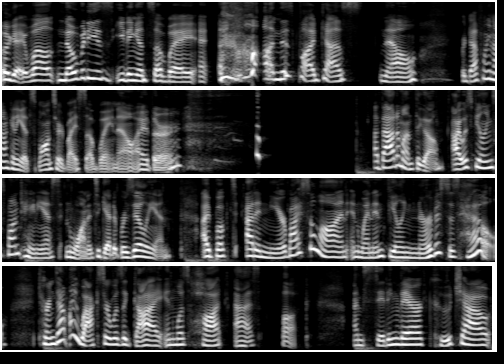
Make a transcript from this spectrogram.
Okay, well, nobody is eating at Subway eh, on this podcast now. We're definitely not going to get sponsored by Subway now either. About a month ago, I was feeling spontaneous and wanted to get a Brazilian. I booked at a nearby salon and went in feeling nervous as hell. Turns out my waxer was a guy and was hot as fuck. I'm sitting there, cooch out.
